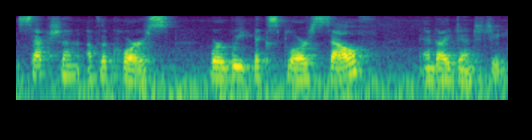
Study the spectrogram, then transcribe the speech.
section of the course where we explore self and identity.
